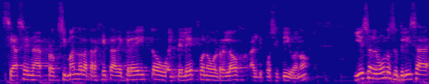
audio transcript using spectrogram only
se hacen aproximando la tarjeta de crédito o el teléfono o el reloj al dispositivo, ¿no? Y eso en el mundo se utiliza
